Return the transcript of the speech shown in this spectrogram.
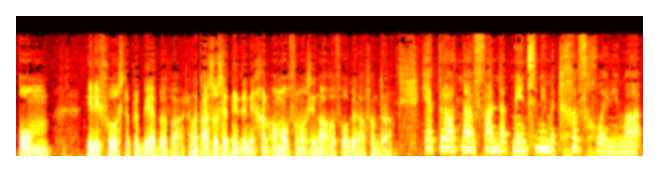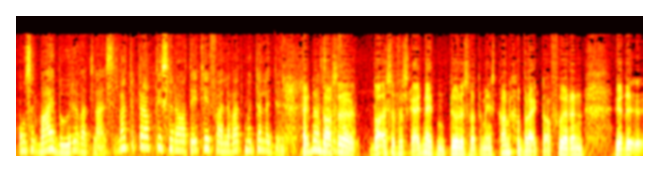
om hierdie voëls te probeer bewaar. Want as ons dit nie doen nie, gaan almal van ons die nagevolge daarvan dra. Jy praat nou van dat mense nie met gif gooi nie, maar ons het baie boere wat luister. Watter praktiese raad het jy vir hulle? Wat moet hulle doen? Ek dink daar's 'n daar is 'n verskeidenheid metodes wat 'n mens kan gebruik daarvoor en weet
